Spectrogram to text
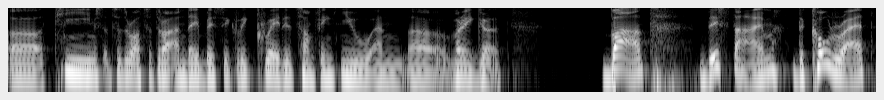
uh, teams, etc., etc., and they basically created something new and uh, very good. But this time, the code red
